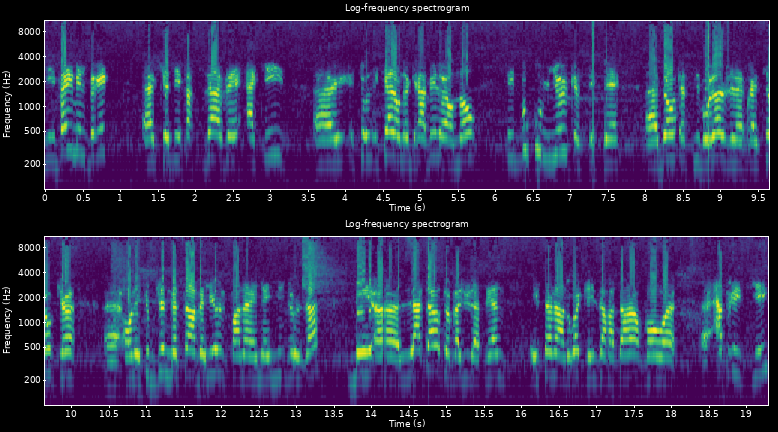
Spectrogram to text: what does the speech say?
les 20 000 briques euh, que des partisans avaient acquises, euh, sur lesquelles on a gravé leur nom. C'est beaucoup mieux que c'était. Euh, donc, à ce niveau-là, j'ai l'impression que euh, on était obligé de mettre ça en veilleuse pendant un an et demi, deux ans. Mais euh, l'attente a valu la peine. Et c'est un endroit que les amateurs vont euh, apprécier.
